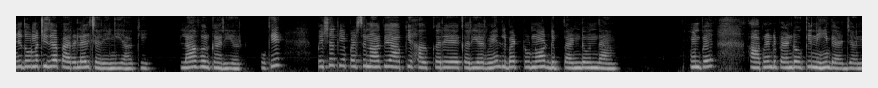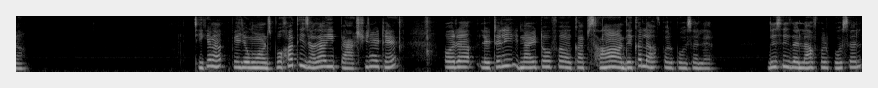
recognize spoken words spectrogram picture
ये दोनों चीज़ें पैरेलल चलेंगी आपकी लव और करियर ओके बेशक ये पर्सन आके आपकी हेल्प करे करियर में but to not depend on them उन पर आपने डिपेंड होकर नहीं बैठ जाना। ठीक है ना? पेज ऑफ़ वॉन्ट्स बहुत ही ज़्यादा ये पैशनेट है और लिटरली नाइट ऑफ़ कप्स हाँ देखा लव प्रपोजल है। This is the love proposal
